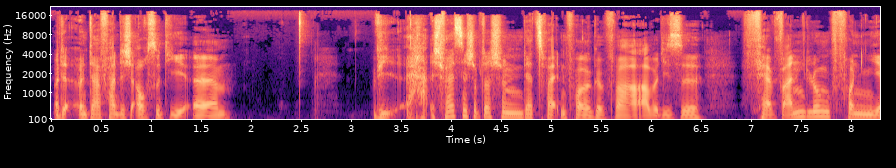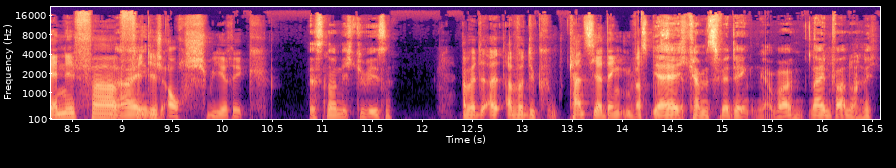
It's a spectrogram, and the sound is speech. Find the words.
Und, und da fand ich auch so die, ähm, wie, ich weiß nicht, ob das schon in der zweiten Folge war, aber diese Verwandlung von Jennifer finde ich auch schwierig. Ist noch nicht gewesen. Aber, aber du kannst ja denken, was passiert. Ja, ich kann es mir denken, aber nein, war noch nicht.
